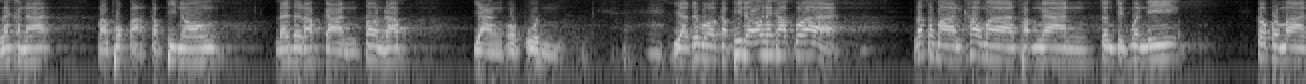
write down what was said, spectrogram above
และคณะมาพบปะกับพี่น้อง และได้รับการต้อนรับอย่างอบอุ่น อยากจะบอกกับพี่น้องนะครับว่ารัฐบาลเข้ามาทำงานจนถึงวันนี้ก็ประมาณ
